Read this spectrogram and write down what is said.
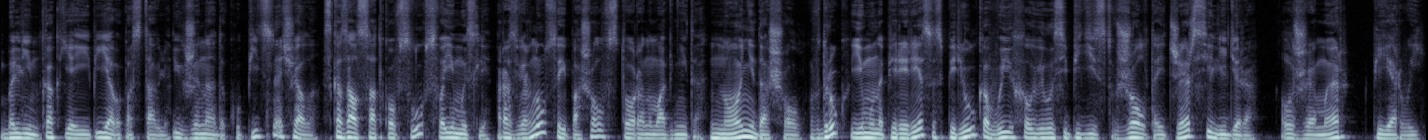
«Блин, как я ей пиявок поставлю? Их же надо купить сначала», — сказал Садко вслух свои мысли, развернулся и пошел в сторону магнита. Но не дошел. Вдруг ему на перерез из переулка выехал велосипедист в желтой джерси лидера. Лжемэр первый.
